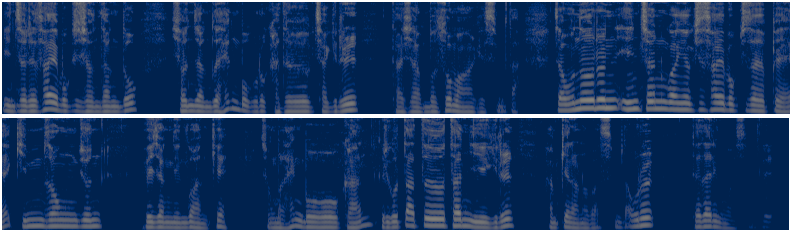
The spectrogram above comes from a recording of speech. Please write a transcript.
인천의 사회복지 현장도 현장도 행복으로 가득 차기를 다시 한번 소망하겠습니다. 자, 오늘은 인천광역시 사회복지사협회 김성준 회장님과 함께 정말 행복한 그리고 따뜻한 이 얘기를 함께 나눠봤습니다. 오늘 대단히 고맙습니다. 네.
